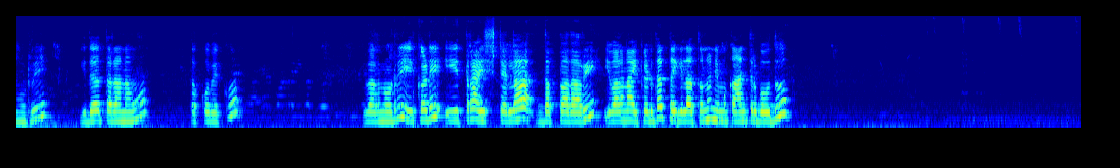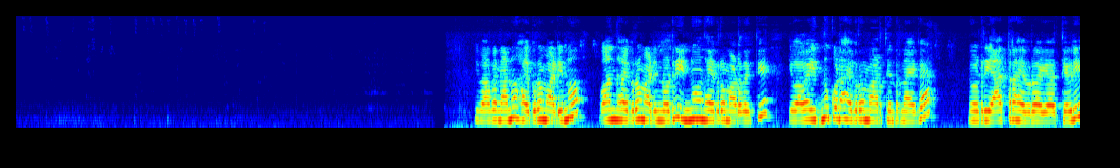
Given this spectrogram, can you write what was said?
ನೋಡ್ರಿ, ಇದೇ ಥರ ನಾವು ತಕ್ಕೋಬೇಕು. ಇವಾಗ ನೋಡ್ರಿ, ಈ ಕಡೆ ಈ ಥರ ಇಷ್ಟೆಲ್ಲ ದಪ್ಪ ಅದಾವ್ರಿ ಇವಾಗ ನಾ ಈ ಕಡೆದ ತೆಗಿಲಾತನು, ನಿಮ್ಗೆ ಕಾಣ್ತಿರ್ಬೋದು. ಇವಾಗ ನಾನು ಹೈಬ್ರೋ ಮಾಡಿನು, ಒಂದು ಹೈಬ್ರೋ ಮಾಡಿ ನೋಡ್ರಿ ಇನ್ನೂ ಒಂದು ಹೈಬ್ರೋ ಮಾಡೋದೈತಿ. ಇವಾಗ ಇದನ್ನು ಕೂಡ ಹೈಬ್ರೋ ಮಾಡ್ತೀನಿ ನಾ ಈಗ. ನೋಡ್ರಿ, ಯಾವ ಥರ ಹೈಬ್ರೋ ಆಗ್ಯಾವ ಅಂತೇಳಿ.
